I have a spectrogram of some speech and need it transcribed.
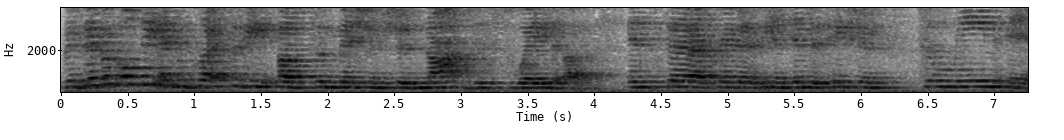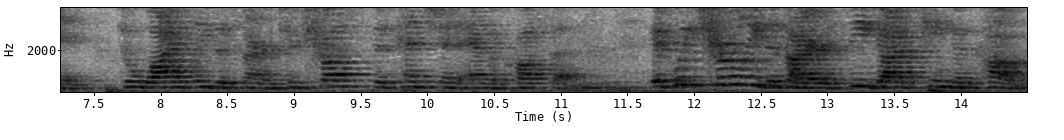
The difficulty and complexity of submission should not dissuade us. Instead, I pray that it be an invitation to lean in, to wisely discern, to trust the tension and the process. If we truly desire to see God's kingdom come,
